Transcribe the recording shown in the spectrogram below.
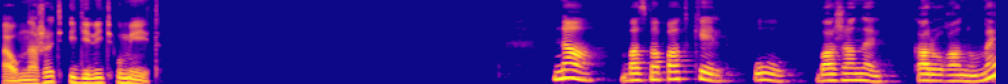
А умножать и делить умеет. Նա բազմապատկել ու բաժանել կարողանում է։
